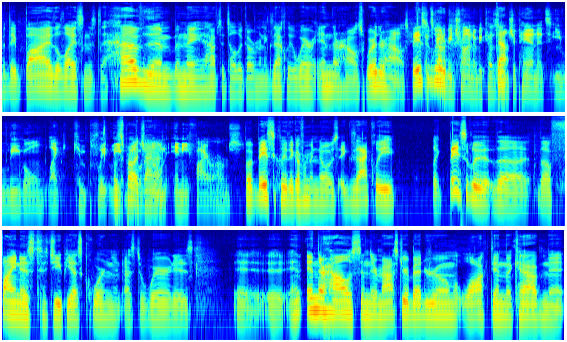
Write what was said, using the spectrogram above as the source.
but they buy the license to have them, and they have to tell the government exactly where in their house, where their house. It's Basically, got to be China because down- in Japan it's illegal, like completely It's probably China. to own any firearms. but basically the government knows exactly like basically the the finest GPS coordinate as to where it is uh, in, in their house in their master bedroom locked in the cabinet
